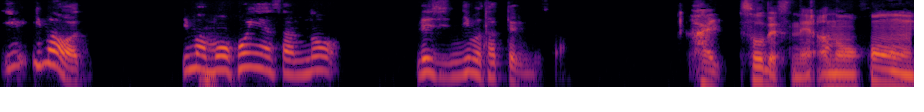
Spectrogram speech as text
い今は、今もう本屋さんのレジにも立ってるんですか？はい、そうですね。あの、本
